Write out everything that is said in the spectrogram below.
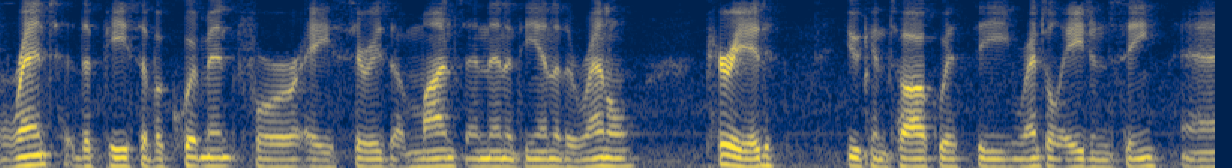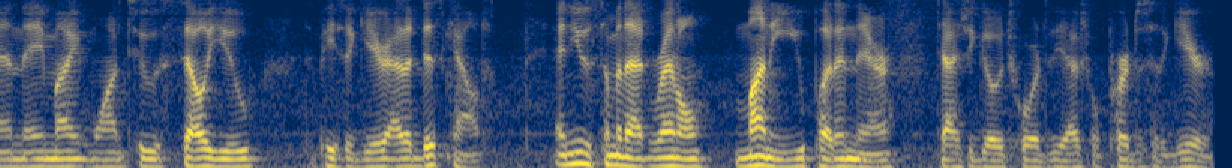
rent the piece of equipment for a series of months, and then at the end of the rental period, you can talk with the rental agency, and they might want to sell you the piece of gear at a discount and use some of that rental money you put in there to actually go towards the actual purchase of the gear.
